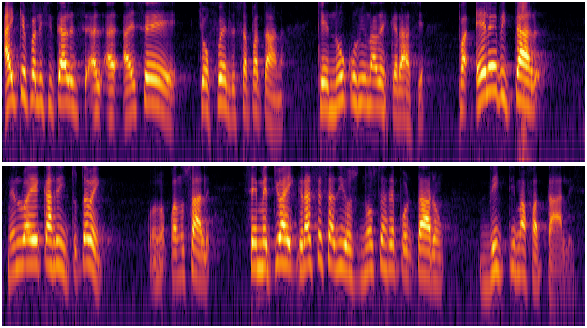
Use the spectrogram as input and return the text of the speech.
Hay que felicitar a, ese chofer de esa patana que no ocurrió una desgracia para él evitar, mirenlo ahí el carrito, ¿ustedes ven? Cuando, sale, se metió ahí, gracias a Dios no se reportaron víctimas fatales.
